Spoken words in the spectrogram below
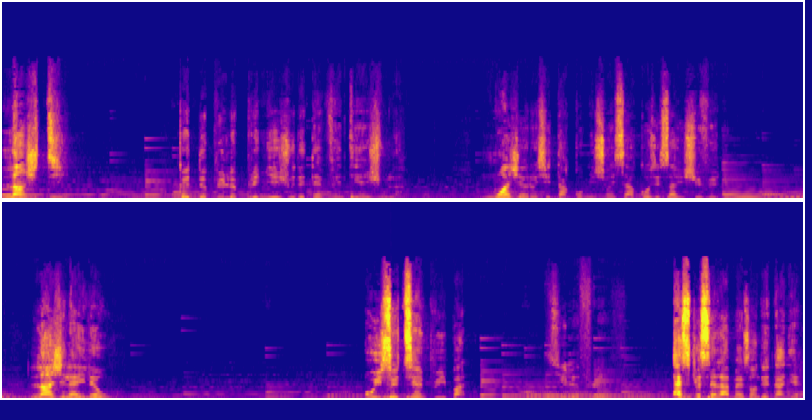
l'ange dit que depuis le premier jour de tes 21 jours là, moi j'ai reçu ta commission et c'est à cause de ça que je suis venu. L'ange là, il est où? Où il se tient puis il parle? Sur le fleuve. Est-ce que c'est la maison de Daniel?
